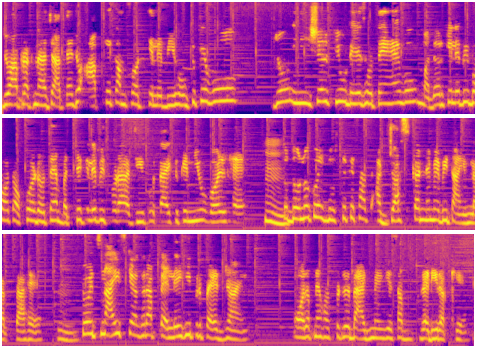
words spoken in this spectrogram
जो आप रखना चाहते हैं जो आपके कंफर्ट के लिए भी हो क्योंकि वो जो इनिशियल फ्यू डेज़ होते हैं वो मदर के लिए भी बहुत ऑकवर्ड होते हैं बच्चे के लिए भी थोड़ा अजीब होता है क्योंकि न्यू वर्ल्ड है hmm. तो दोनों को एक दूसरे के साथ एडजस्ट करने में भी टाइम लगता है hmm. तो इट्स नाइस कि अगर आप पहले ही प्रिपेयर जाएँ और अपने हॉस्पिटल बैग में ये सब रेडी रखें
